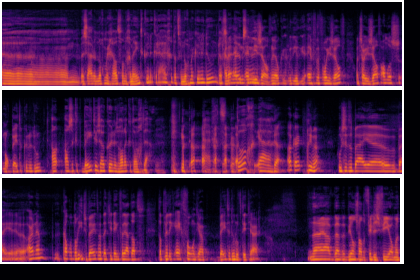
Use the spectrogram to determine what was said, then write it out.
Uh, we zouden nog meer geld van de gemeente kunnen krijgen. Dat we nog meer kunnen doen. Dat zou en, leuk en, zijn. en jezelf. Nee, ook, even voor jezelf. Wat zou je zelf anders nog beter kunnen doen? Als ik het beter zou kunnen, had ik het al gedaan. Echt. Toch? Ja. ja Oké, okay, prima. Hoe zit het bij, uh, bij uh, Arnhem? Kan het nog iets beter? Dat je denkt van ja, dat, dat wil ik echt volgend jaar beter doen of dit jaar? Nou ja, we hebben bij ons wel de filosofie om het...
